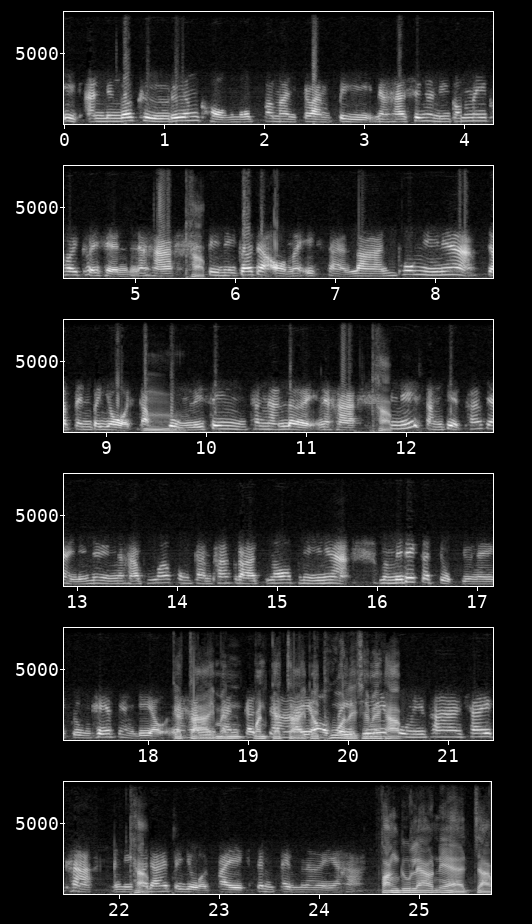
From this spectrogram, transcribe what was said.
อีกอันหนึงก็คือเรื่องของงบประมาณกลางปีนะคะ ซึ่งอันนี้ก็ไม่ค่อยเคยเห็นนะคะครับปีนี้ก็จะออกมาอีกแสนล้าน พวกนี้เนี่ยจะเป็นประโยชน์กับอืมกลุ่ม leasing ทั้งนั้นเลยนะคะครับทีนี้สังเกตภาพใหญ่นิดนึงนะคะ เพราะว่าโครงการภาครัฐรอบนี้เนี่ยมันไม่ได้กระจุกอยู่ในกรุงเทพอย่างเดียวนะคะกระจายมันกมันกระจายไปทั่วเลยใช่ไหมครับออกปที่ภูมิภาคใช่ค่ะ อันนี้ครัก็บได้ประโยชน์ไปเต็มๆเลยอะค่ะฟังดูแล้วเนี่ยจาก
